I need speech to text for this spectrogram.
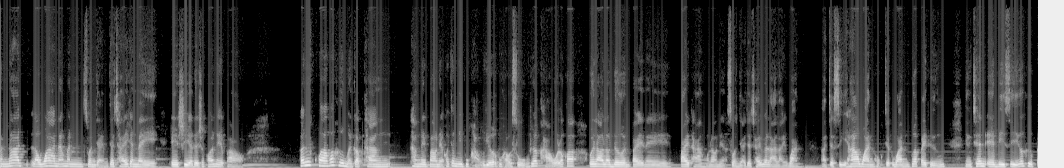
มันน่าเราว่านะมันส่วนใหญ่มันจะใช้กันในเอเชีย โดยเฉพาะเนปาลเพราะความก็คือเหมือนกับทางทางเนปาลเนี่ยเขาจะมีภูเขาเยอะภูเขาสูงเทือกเขา แล้วก็เวลาเราเดินไปในปลายทางของเราเนี่ยส่วนใหญ่จะใช้เวลาหลายวัน อาจจะ 4-5 วัน 6-7 วันเพื่อไปถึง อย่างเช่น ABC ก็คือไป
